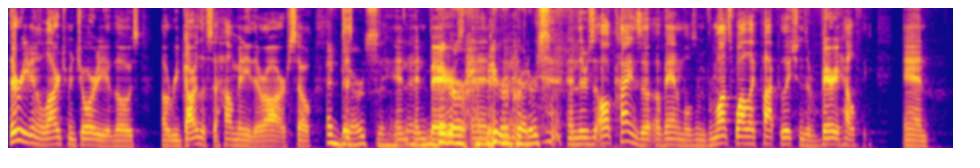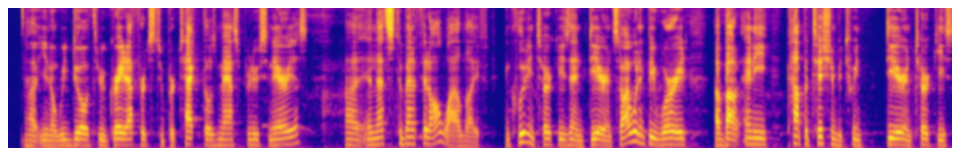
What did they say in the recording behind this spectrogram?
They're eating a large majority of those uh, regardless of how many there are. So And just- bears and- and, and and bigger- and- bigger critters. And there's all kinds of, of animals, and Vermont's wildlife populations are very healthy. And uh, you know we go through great efforts to protect those mass-producing areas, uh, and that's to benefit all wildlife, including turkeys and deer. And so I wouldn't be worried about any competition between deer and turkeys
